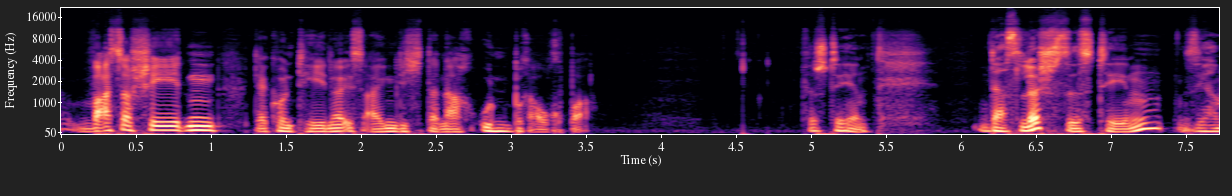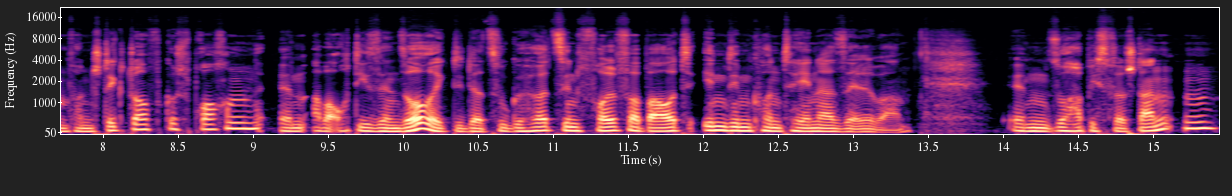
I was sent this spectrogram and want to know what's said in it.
Wasserschäden. Der Container ist eigentlich danach unbrauchbar. Verstehe. Das Löschsystem, Sie haben von Stickstoff gesprochen, ähm, aber auch die Sensorik, die dazu gehört, sind voll verbaut in dem Container selber. Ähm, so habe ich es verstanden.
